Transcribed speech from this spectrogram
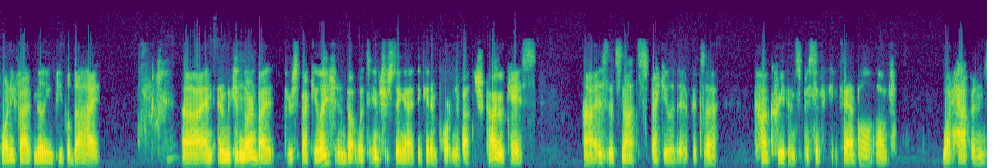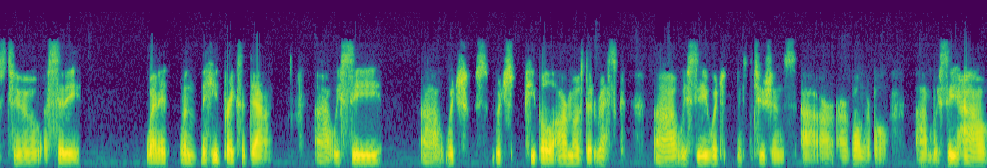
25 million people die. Uh, and, and we can learn by through speculation. But what's interesting and I think and important about the Chicago case uh, is it's not speculative. It's a concrete and specific example of what happens to a city when it when the heat breaks it down. Uh, we see uh, which which people are most at risk. Uh, we see which institutions uh, are, are vulnerable. Um, we see how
